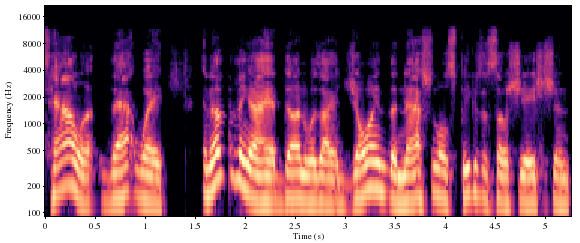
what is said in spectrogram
talent that way. Another thing I had done was I joined the National Speakers Association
